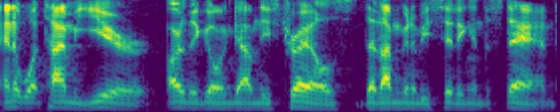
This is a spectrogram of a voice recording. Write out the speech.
and at what time of year are they going down these trails that I'm going to be sitting in the stand,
